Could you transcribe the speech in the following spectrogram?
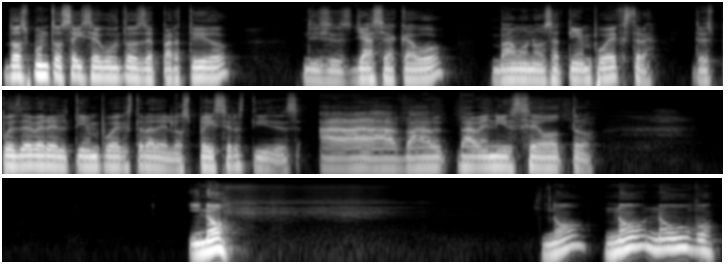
2.6 segundos de partido. Dices, ya se acabó vámonos a tiempo extra. Después de ver el tiempo extra de los Pacers, dices, ah, va, a venirse otro. Y no. No, no, no hubo.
